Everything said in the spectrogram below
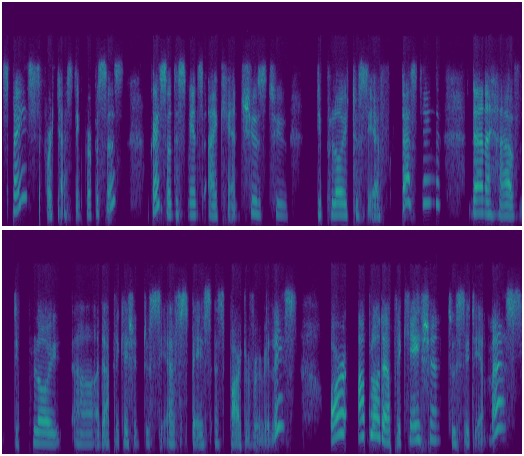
space for testing purposes. Okay, so this means I can choose to deploy to CF for testing. Then I have deploy uh, the application to CF space as part of a release or upload the application to CTMS.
